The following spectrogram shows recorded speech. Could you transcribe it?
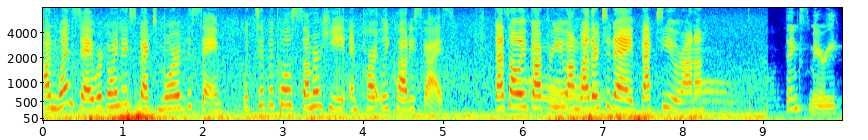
On Wednesday, we're going to expect more of the same, with typical summer heat and partly cloudy skies. That's all we've got for you on weather today. Back to you, Rana. Thanks, Mary.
